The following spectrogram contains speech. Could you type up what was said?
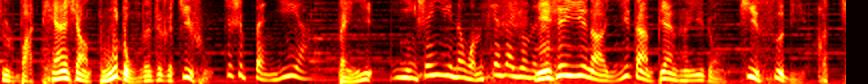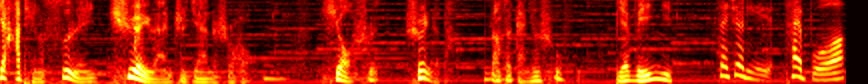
就是把天象读懂的这个技术。这是本意啊。本意。引申意呢？我们现在用的。引申意呢？一旦变成一种祭祀礼和家庭私人血缘之间的时候，孝顺顺着他，让他感觉舒服，别违逆。在这里，泰伯。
